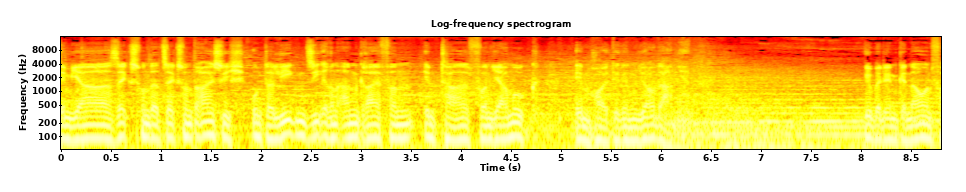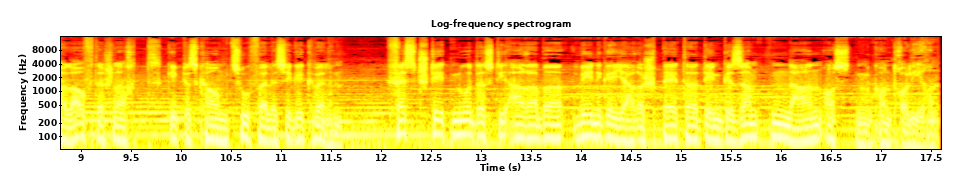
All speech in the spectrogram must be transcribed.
Im Jahr 636 unterliegen sie ihren Angreifern im Tal von Yarmouk im heutigen Jordanien. Über den genauen Verlauf der Schlacht gibt es kaum zuverlässige Quellen. Fest steht nur, dass die Araber wenige Jahre später den gesamten Nahen Osten kontrollieren.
